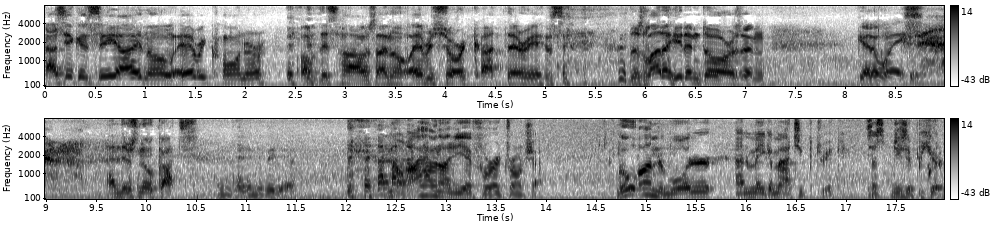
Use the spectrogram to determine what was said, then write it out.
As you can see, I know every corner of this house. I know every shortcut there is. There's a lot of hidden doors and getaways. And there's no cuts in the, in the video. no, I have an idea for a drone shot. Go underwater and make a magic trick. Just disappear.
